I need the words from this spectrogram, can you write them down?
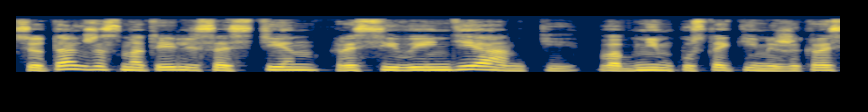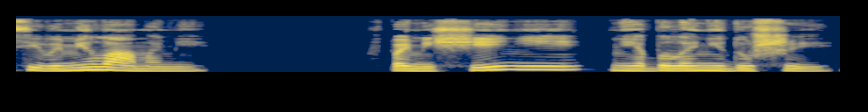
все так же смотрели со стен красивые индианки в обнимку с такими же красивыми ламами. В помещении не было ни души.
